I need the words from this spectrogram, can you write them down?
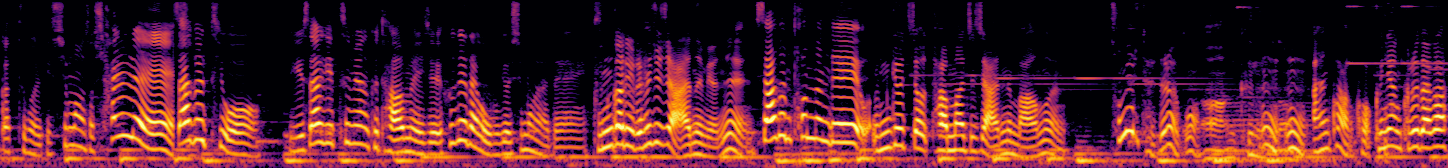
같은 거 이렇게 심어서 샬레에 싹을 틔워. 이게 싹이 트면 그 다음에 이제 흙에다가 옮겨 심어야 돼. 분갈이를 해주지 않으면은 싹은 텄는데 옮겨 담아지지 않는 마음은 소멸이 되더라고. 아안 응, 크는구나 응, 안 커, 안 커. 그냥 그러다가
